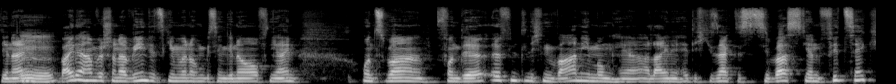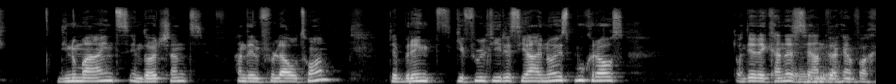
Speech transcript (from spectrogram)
Den einen, mhm. beide haben wir schon erwähnt, jetzt gehen wir noch ein bisschen genauer auf die ein. Und zwar von der öffentlichen Wahrnehmung her alleine hätte ich gesagt, ist Sebastian Fitzek, die Nummer eins in Deutschland an den Thriller-Autoren. Der bringt gefühlt jedes Jahr ein neues Buch raus. Und ja, der kann das, der oh, Handwerk einfach.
